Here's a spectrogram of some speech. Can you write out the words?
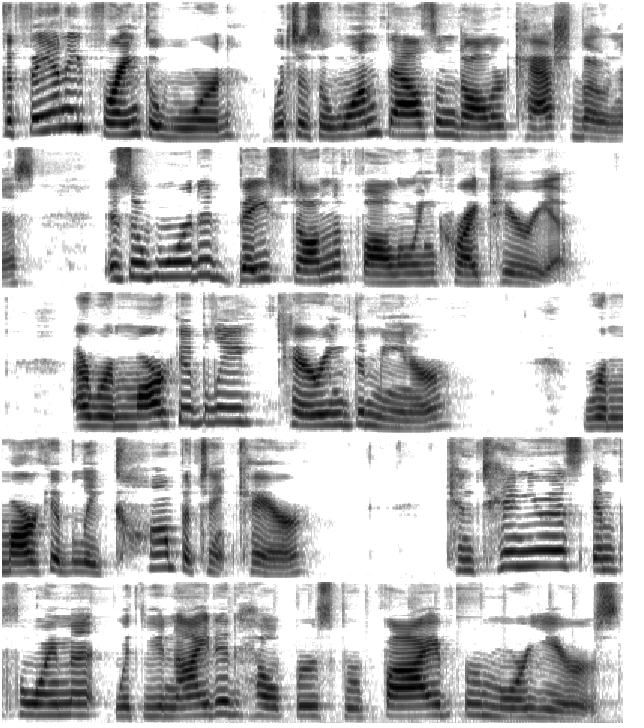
The Fannie Frank Award, which is a $1,000 cash bonus, is awarded based on the following criteria. A remarkably caring demeanor, remarkably competent care, continuous employment with United Helpers for five or more years,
